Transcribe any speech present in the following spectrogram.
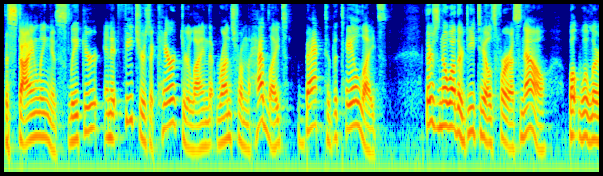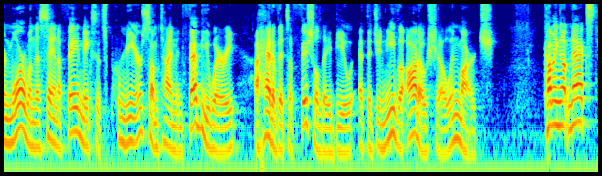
The styling is sleeker and it features a character line that runs from the headlights back to the taillights. There's no other details for us now, but we'll learn more when the Santa Fe makes its premiere sometime in February, ahead of its official debut at the Geneva Auto Show in March. Coming up next,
